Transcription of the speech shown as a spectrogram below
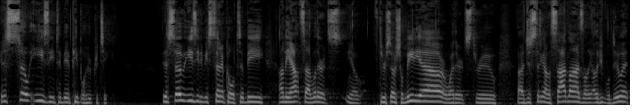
It is so easy to be a people who critique. It is so easy to be cynical, to be on the outside, whether it's you know through social media or whether it's through uh, just sitting on the sidelines and letting other people do it.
